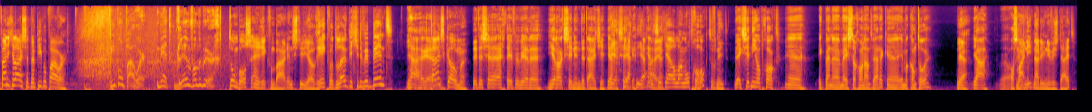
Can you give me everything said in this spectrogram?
Fijn dat je luistert naar People Power. People Power met Glen van den Burg. Tom Bos en Rick van Baar in de studio. Rick, wat leuk dat je er weer bent. Ja, uh, thuiskomen. Dit is uh, echt even weer. Uh, hier had ik zin in, dit uitje. Ja, ja zeker. Ja, ja, zit jij al lang opgehokt of niet? Nee, ik zit niet opgehokt. ik ben meestal gewoon aan het werk in mijn kantoor. Ja. ja als maar niet naar de universiteit?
